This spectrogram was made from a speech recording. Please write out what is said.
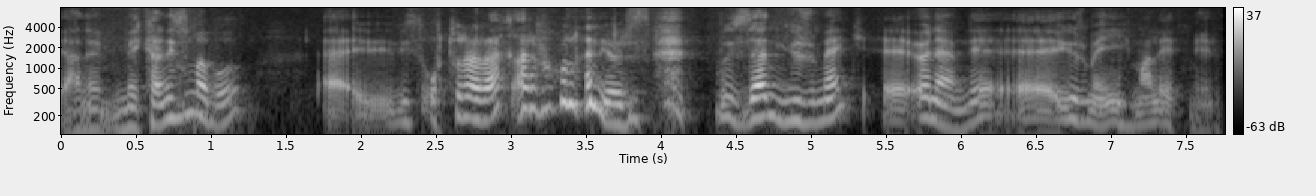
Yani mekanizma bu. E, biz oturarak araba kullanıyoruz. Bu yüzden yürümek e, önemli. E, yürümeyi ihmal etmeyelim.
